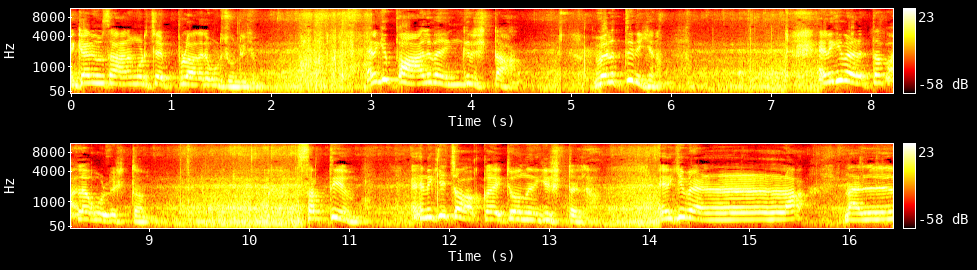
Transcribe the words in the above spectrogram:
എനിക്കതിന് ഒരു സാധനം കുടിച്ച എപ്പോഴും അതിനെ കുടിച്ചുകൊണ്ടിരിക്കും എനിക്ക് പാൽ ഭയങ്കര ഇഷ്ടമാണ് വെളുത്തിരിക്കണം. എനിക്ക് വെളുത്ത പാലാണ് കൂടുതൽ ഇഷ്ടം. സത്യം എനിക്ക് ചോക്ലേറ്റ് ഒന്നും എനിക്ക് ഇഷ്ടമല്ല എനിക്ക് വെള്ള നല്ല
